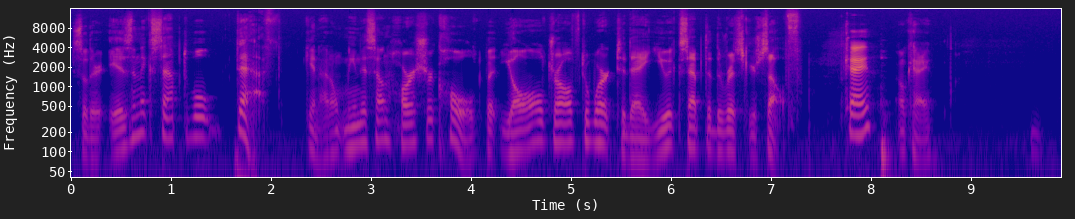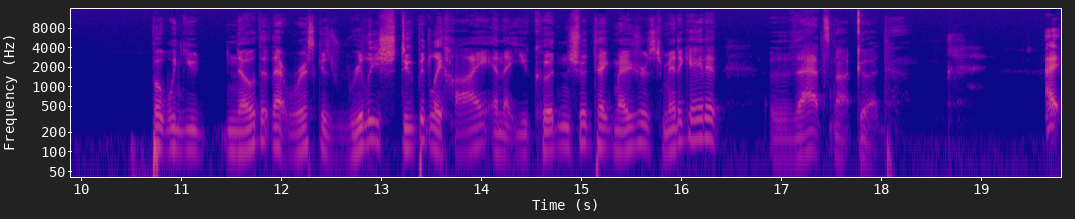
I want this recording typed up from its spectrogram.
So there is an acceptable death. Again, I don't mean to sound harsh or cold, but y'all drove to work today. You accepted the risk yourself. Okay. Okay. But when you know that that risk is really stupidly high and that you could and should take measures to mitigate it, that's not good. I,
